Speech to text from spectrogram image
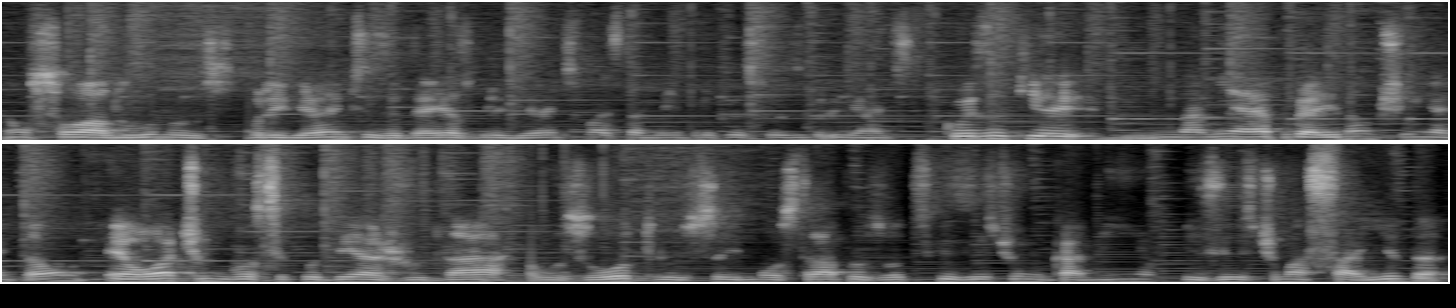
não só alunos brilhantes, ideias brilhantes, mas também professores brilhantes. Coisa que na minha época aí não tinha. Então é ótimo você poder ajudar os outros e mostrar para os outros que existe um caminho, existe uma saída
